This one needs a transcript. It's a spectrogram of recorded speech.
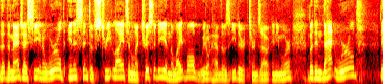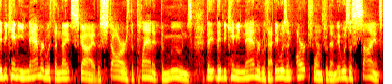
that the Magi see in a world innocent of streetlights and electricity and the light bulb. We don't have those either, it turns out, anymore. But in that world, they became enamored with the night sky, the stars, the planet, the moons. They, they became enamored with that. It was an art form for them, it was a science.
